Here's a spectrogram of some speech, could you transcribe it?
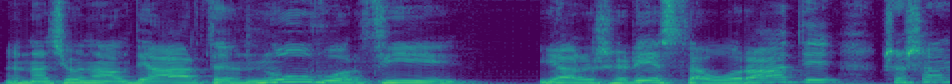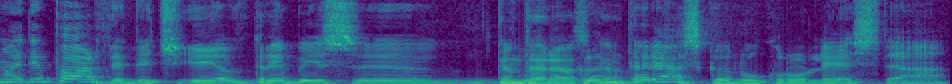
Național de Artă, nu vor fi iarăși restaurate și așa mai departe. Deci el trebuie să cântărească, cântărească lucrurile astea.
